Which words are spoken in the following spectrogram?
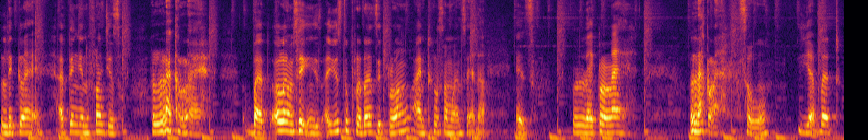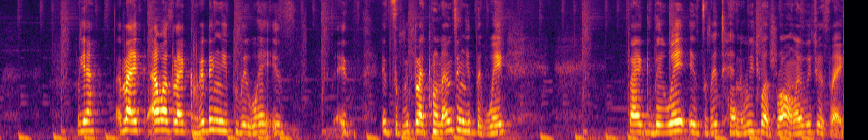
Leclerc. I think in French it's Leclerc. But all I'm saying is I used to pronounce it wrong until someone said no, it's Leclerc. Leclerc. So yeah, but yeah, like I was like reading it the way it's it's it's like pronouncing it the way like the way it's written, which was wrong, which was like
